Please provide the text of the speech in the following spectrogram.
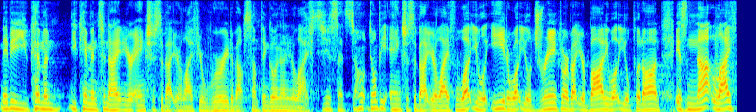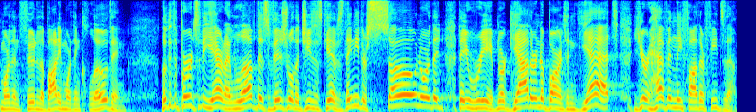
maybe you came in you came in tonight and you're anxious about your life. You're worried about something going on in your life. Jesus says, don't, don't be anxious about your life. What you will eat or what you'll drink, nor about your body, what you'll put on, is not life more than food and the body more than clothing. Look at the birds of the air, and I love this visual that Jesus gives. They neither sow nor they, they reap, nor gather into barns, and yet your heavenly Father feeds them.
